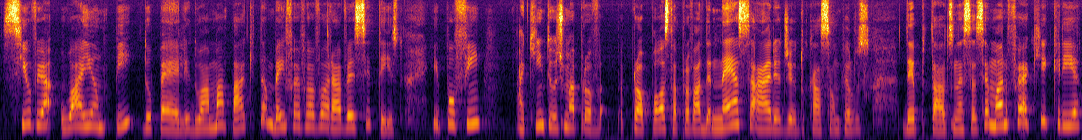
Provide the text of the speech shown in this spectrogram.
Silvia Wayampi, do PL do Amapá, que também foi favorável a esse texto. E, por fim, a quinta e última proposta aprovada nessa área de educação pelos deputados nessa semana foi a que cria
